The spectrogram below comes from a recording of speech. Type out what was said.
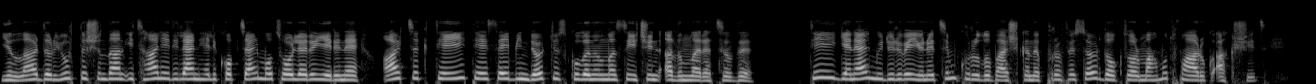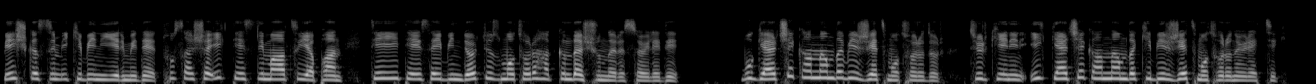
Yıllardır yurt dışından ithal edilen helikopter motorları yerine artık Tİ TS1400 kullanılması için adımlar atıldı. Tİ Genel Müdürü ve Yönetim Kurulu Başkanı Profesör Doktor Mahmut Faruk Akşit, 5 Kasım 2020'de TUSAŞ'a ilk teslimatı yapan Tİ TS1400 motoru hakkında şunları söyledi. Bu gerçek anlamda bir jet motorudur. Türkiye'nin ilk gerçek anlamdaki bir jet motorunu ürettik.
